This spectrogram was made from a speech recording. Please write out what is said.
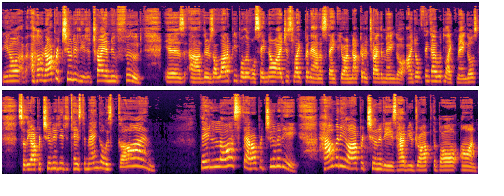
you know an opportunity to try a new food is uh, there's a lot of people that will say no i just like bananas thank you i'm not going to try the mango i don't think i would like mangoes so the opportunity to taste a mango is gone they lost that opportunity. How many opportunities have you dropped the ball on?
